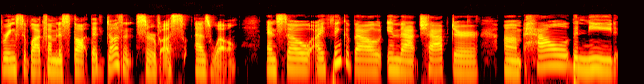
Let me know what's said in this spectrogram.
brings to Black feminist thought that doesn't serve us as well. And so I think about in that chapter um, how the need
